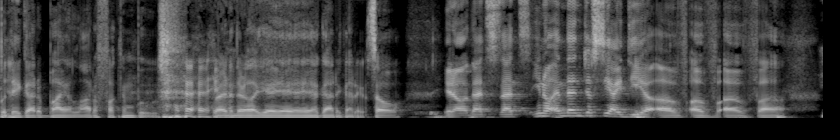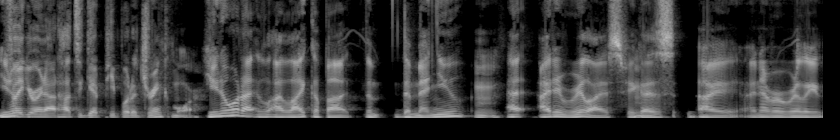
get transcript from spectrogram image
but they got to buy a lot of fucking booze. right? And they're like, yeah, yeah, yeah, yeah, I got it, got it. So, you know, that's that's you know, and then just the idea of of of uh, You know, figuring out how to get people to drink more. you know what I, I like about the the menu? Mm. I, I didn't realize because I I never really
